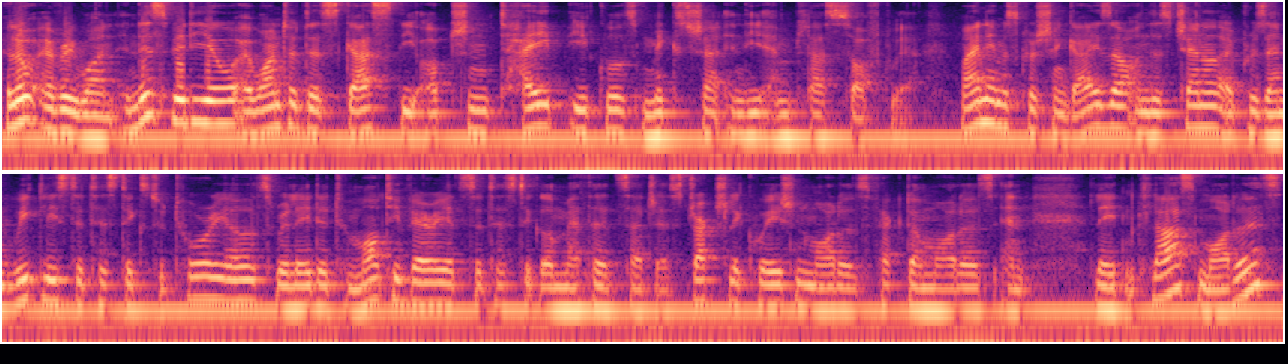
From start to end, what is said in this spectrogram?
Hello everyone, in this video I want to discuss the option type equals mixture in the Mplus software. My name is Christian Geiser. On this channel I present weekly statistics tutorials related to multivariate statistical methods such as structural equation models, factor models and latent class models.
